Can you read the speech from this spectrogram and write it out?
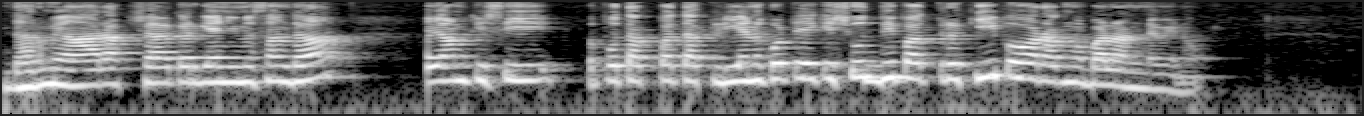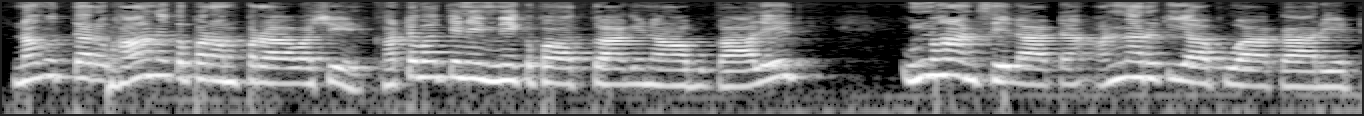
ධර්මය ආරක්ෂා කර ගැනීම සඳහා යම් කිසි පොතක් පතක් ලියනකොට ඒකේ ශුද්ධි පත්‍ර කීප වරක්ම බලන්න වෙනවා. නමුත් අර භානක પરම්පරාව වශයෙන් කටවචනෙන් මේක පවත්වාගෙන ආපු කාලේ උන්වහන්සේලාට අන්න අර කියාපු ආකාරයට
